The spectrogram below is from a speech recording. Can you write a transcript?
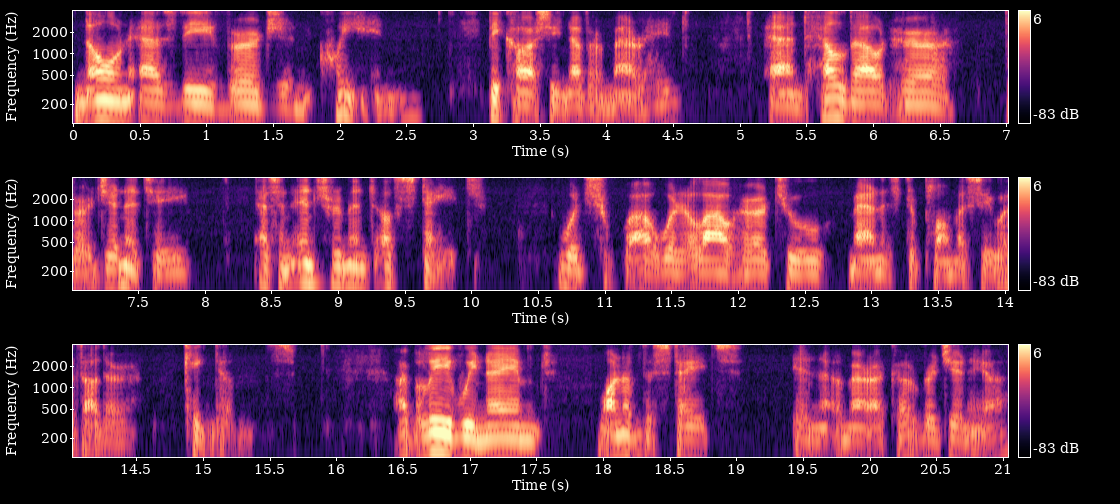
known as the Virgin Queen because she never married and held out her virginity as an instrument of state, which uh, would allow her to manage diplomacy with other kingdoms. I believe we named one of the states in America, Virginia,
